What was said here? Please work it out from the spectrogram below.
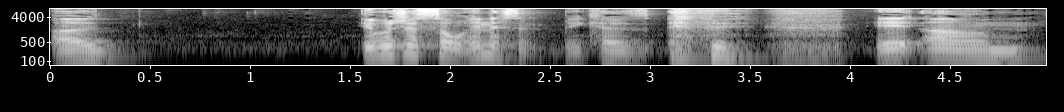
uh, it was just so innocent because it um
